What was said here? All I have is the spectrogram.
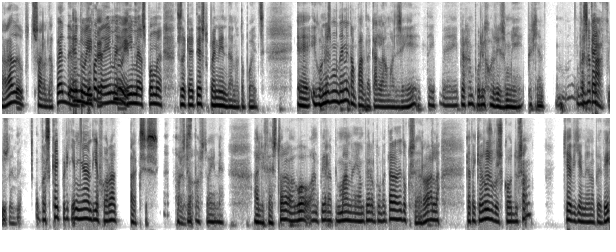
40, ούτε του 45, ούτε τίποτα. Είμαι, είμαι, ας πούμε, τις δεκαετίες του 50, να το πω έτσι. Ε, οι γονείς μου δεν ήταν πάντα καλά μαζί. Ε, υπήρχαν πολλοί χωρισμοί. Υπήρχε, βασικά, πάθος, βασικά υπήρχε μια διαφορά τάξης. Αυτό, αυτό είναι αληθές. Τώρα εγώ αν πήρα από τη μάνα ή αν πήρα από τον πατέρα δεν το ξέρω, αλλά κατά καιρούς βρισκόντουσαν και έβγαινε ένα παιδί.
